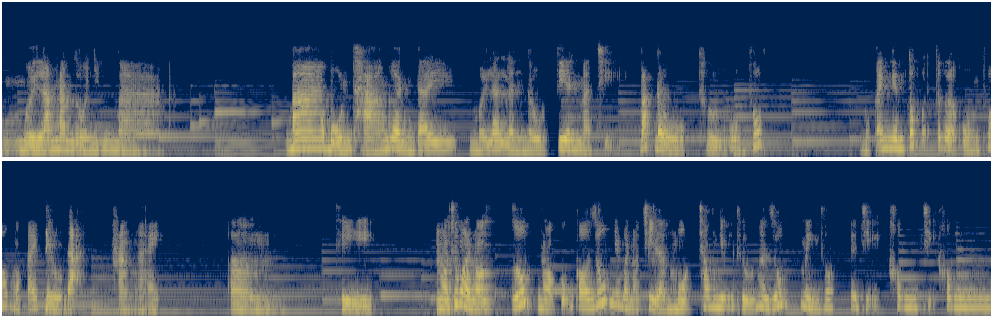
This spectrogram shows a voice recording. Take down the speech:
15 năm rồi nhưng mà 3 4 tháng gần đây mới là lần đầu tiên mà chị bắt đầu thử uống thuốc. Một cách nghiêm túc tức là uống thuốc một cách đều đặn hàng ngày. Um, thì nói chung là nó giúp nó cũng có giúp nhưng mà nó chỉ là một trong những thứ mà giúp mình thôi. Nên chị không chị không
